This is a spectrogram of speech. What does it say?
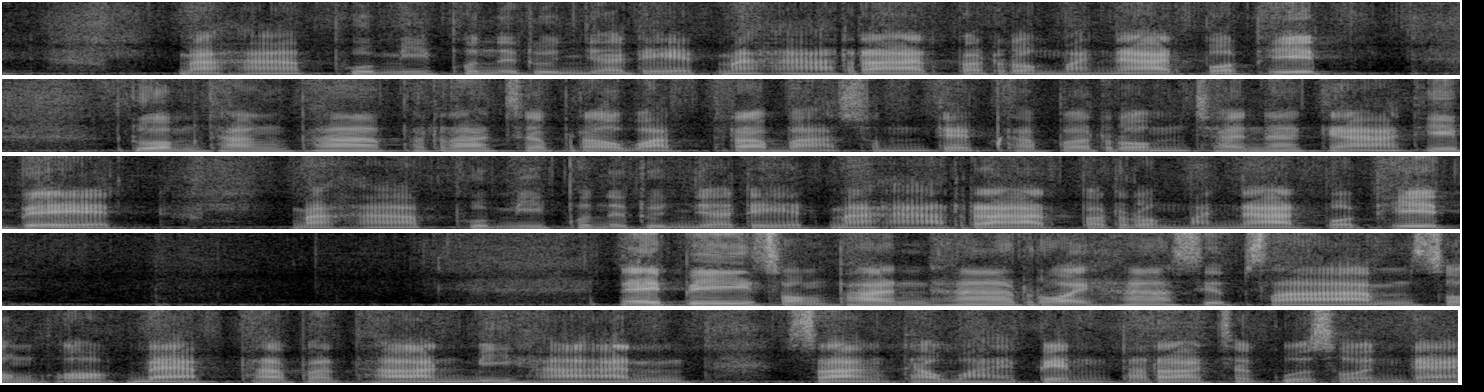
ศรมหาภูมิพลอดุลยเดชมหาราชบรมนาถบพิตรรวมทั้งภาพพระราชประวัติพระบาทสมเด็จพระบรมชนากาธิเบศรมหาภูมิพลอดุลยเดชมหาราชบรมนาถบพิตร ในปี 2553 ทรงออกแบบพระประธานวิหาร สร้างถวายเป็นพระราชกุศลแด่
